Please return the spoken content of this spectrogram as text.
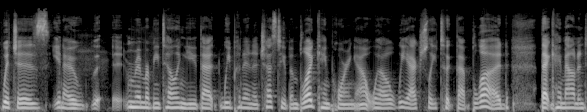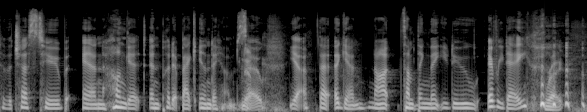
which is, you know, remember me telling you that we put in a chest tube and blood came pouring out. Well, we actually took that blood that came out into the chest tube and hung it and put it back into him. So, yeah, that again, not something that you do every day. right.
